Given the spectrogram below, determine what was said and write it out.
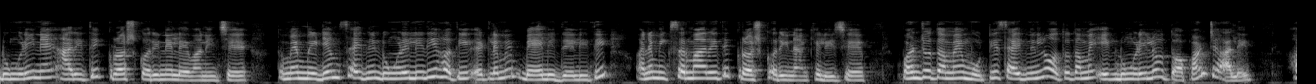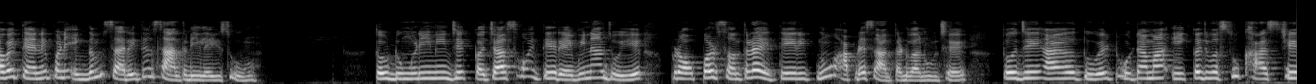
ડુંગળીને આ રીતે ક્રશ કરીને લેવાની છે. તો મેં મીડિયમ સાઇઝની ડુંગળી લીધી હતી, એટલે મેં બે લીધેલી હતી અને મિક્સરમાં આ રીતે ક્રશ કરી નાખેલી છે. પણ જો તમે મોટી સાઇઝની લો તો તમે એક ડુંગળી લો તો પણ ચાલે. હવે તેને પણ એકદમ સારી રીતે સાંતળી લઈશું. તો ડુંગળીની જે કચાસ હોય તે રહેવી ના જોઈએ, પ્રોપર સંતળાય તે રીતનું આપણે સાંતળવાનું છે. તો જે આ તુવેર ઠોટામાં એક જ વસ્તુ ખાસ છે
